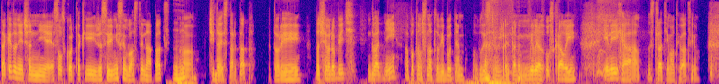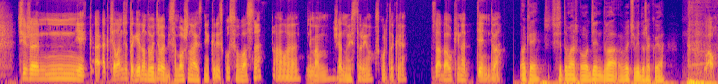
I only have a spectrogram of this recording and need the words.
takéto niečo nie. Ja som skôr taký, že si vymyslím vlastný nápad, uh-huh. čítaj startup, ktorý začnem robiť dva dní a potom sa na to vybodnem, lebo zistím, že je tam milión úskalí iných a stratím motiváciu. Čiže nie, ak challenge, tak jedno dvojdňové by sa možno aj niekedy skúsil vlastne, ale nemám žiadnu históriu, skôr také zábavky na deň, dva. OK, čiže to máš o deň, dva väčší výdrž ako ja. Wow,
